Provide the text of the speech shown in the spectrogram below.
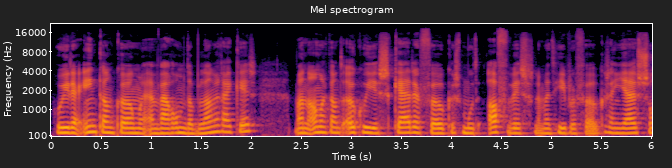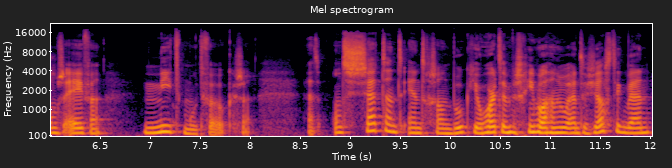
hoe je daarin kan komen en waarom dat belangrijk is. Maar aan de andere kant ook hoe je scatterfocus moet afwisselen met hyperfocus en juist soms even niet moet focussen. Het ontzettend interessant boek. Je hoort er misschien wel aan hoe enthousiast ik ben.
